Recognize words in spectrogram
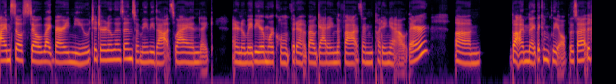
I'm still still like very new to journalism, so maybe that's why. And like, I don't know, maybe you're more confident about getting the facts and putting it out there. Um, but I'm like the complete opposite.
